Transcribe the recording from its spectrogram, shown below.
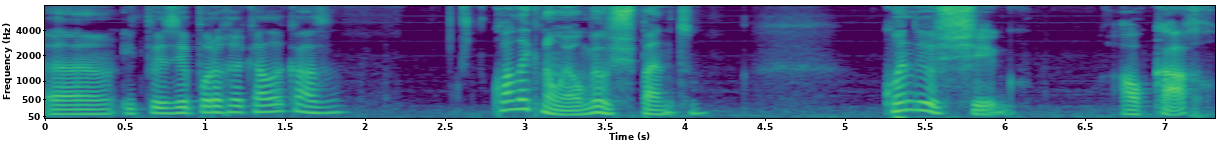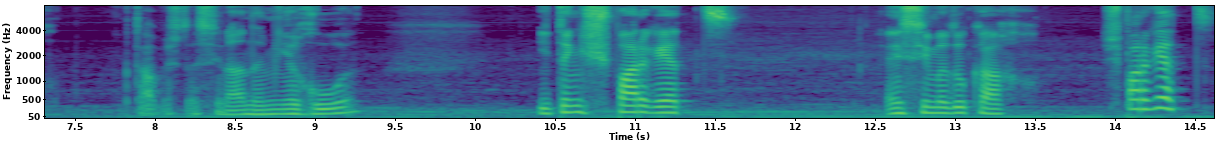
uh, e depois ia pôr a Raquel a casa. Qual é que não é o meu espanto? Quando eu chego ao carro, que estava estacionado na minha rua, e tenho esparguete em cima do carro. Esparguete!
